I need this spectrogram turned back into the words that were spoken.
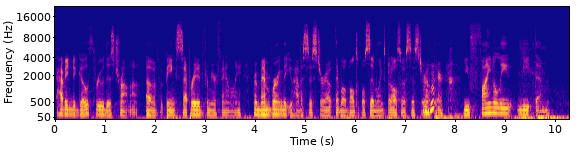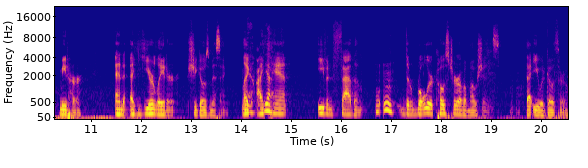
having to go through this trauma of being separated from your family, remembering that you have a sister out there, well, multiple siblings, but also a sister Mm-hmm. out there. You finally meet them, meet her, and a year later, she goes missing. Like, Yeah, I yeah. can't even fathom the roller coaster of emotions that you would go through.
